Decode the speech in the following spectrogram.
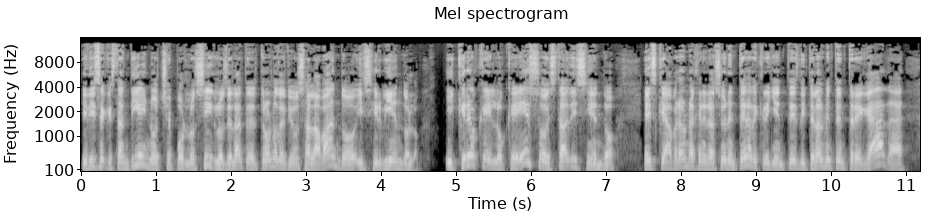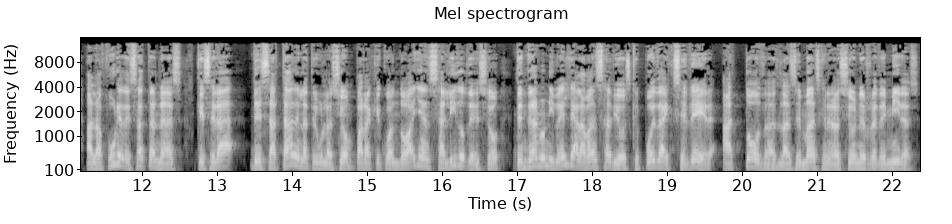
y dice que están día y noche por los siglos delante del trono de Dios, alabando y sirviéndolo. Y creo que lo que eso está diciendo es que habrá una generación entera de creyentes literalmente entregada a la furia de Satanás, que será desatada en la tribulación para que cuando hayan salido de eso tendrán un nivel de alabanza a Dios que pueda exceder a todas las demás generaciones redimidas.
